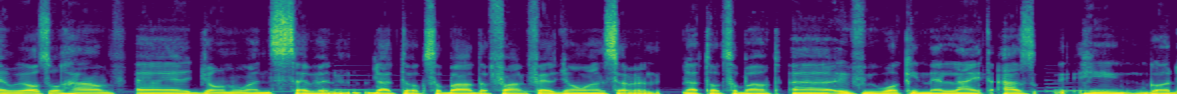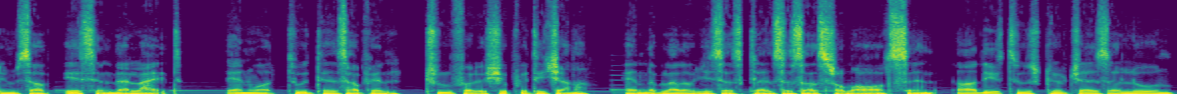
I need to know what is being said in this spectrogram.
And we also have uh, John 1 7 that talks about the fact, First John 1 7, that talks about uh, if we walk in the light as He, God Himself, is in the light, then what? Two things happen true fellowship with each other, and the blood of Jesus cleanses us from all sin. Now, these two scriptures alone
